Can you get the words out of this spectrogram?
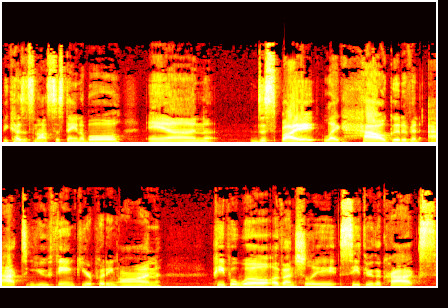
because it's not sustainable. And despite like how good of an act you think you're putting on people will eventually see through the cracks.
